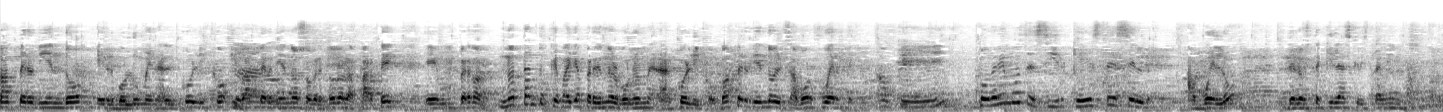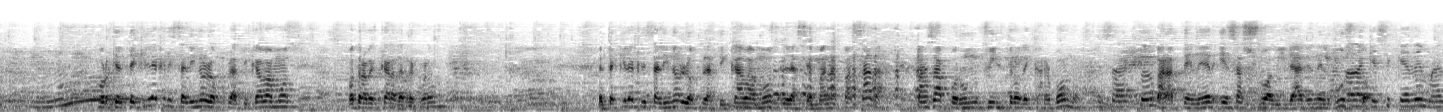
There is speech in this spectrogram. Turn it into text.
va perdiendo el volumen alcohólico y va perdiendo sobre todo la parte, eh, perdón, no tanto que vaya perdiendo el volumen alcohólico, va perdiendo el sabor fuerte. Ok. Podremos decir que este es el abuelo de los tequilas cristalinos. Porque el tequila cristalino lo platicábamos, otra vez cara de recuerdo. El tequila cristalino lo platicábamos la semana pasada. Pasa por un filtro de carbono Exacto. para tener esa suavidad en el gusto. Para que se quede más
